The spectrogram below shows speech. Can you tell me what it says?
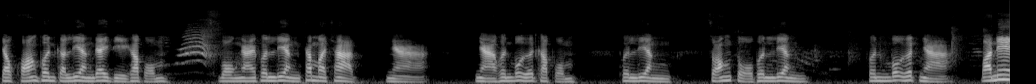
เจ้าของเพิ่นก็เลี้ยงได้ดีครับ ผมเวาไงเพิ่นเลี้ยงธรรมชาติหญ้าหญ้าเพิ่นบ่เอิดครับ ผม เพิ่นเลี้ยงสองตัวเพิ่นเลี้ยง เพิ่นบ่เอิดหญ้าบัดนี้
